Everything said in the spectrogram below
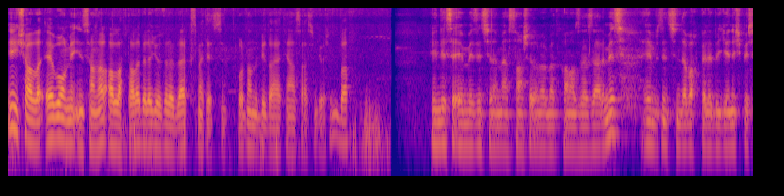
İnşallah ev olmayan insanlar Allah Taala belə gözəl evlər qismət etsin. Buradan da bir daha həyat yanı sahəsini görsün. Bax. İndi isə evimizin içində mən edirəm hörmətli kanal izləyicilərimiz. Evimizin içində bax belə bir geniş bir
